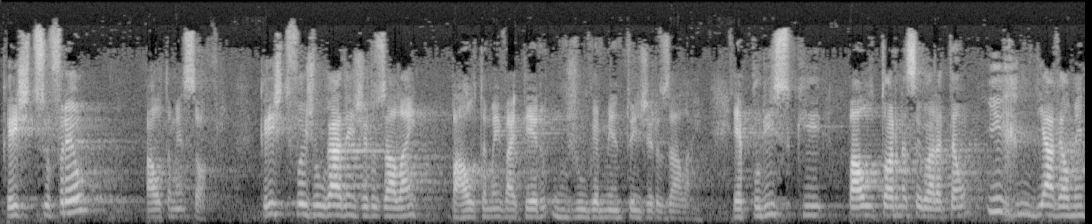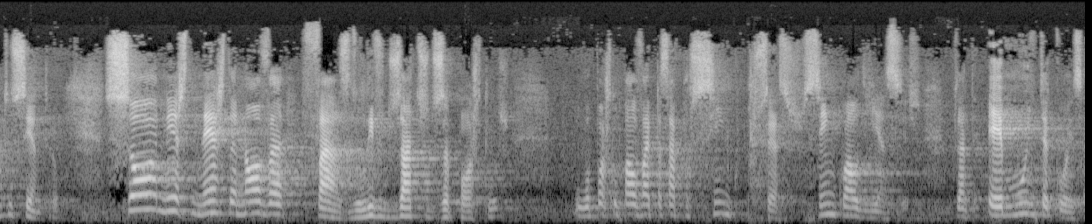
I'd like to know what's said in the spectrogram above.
Cristo sofreu, Paulo também sofre. Cristo foi julgado em Jerusalém, Paulo também vai ter um julgamento em Jerusalém. É por isso que Paulo torna-se agora tão irremediavelmente o centro. Só neste, nesta nova fase do livro dos Atos dos Apóstolos, o apóstolo Paulo vai passar por cinco processos, cinco audiências. Portanto, é muita coisa.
